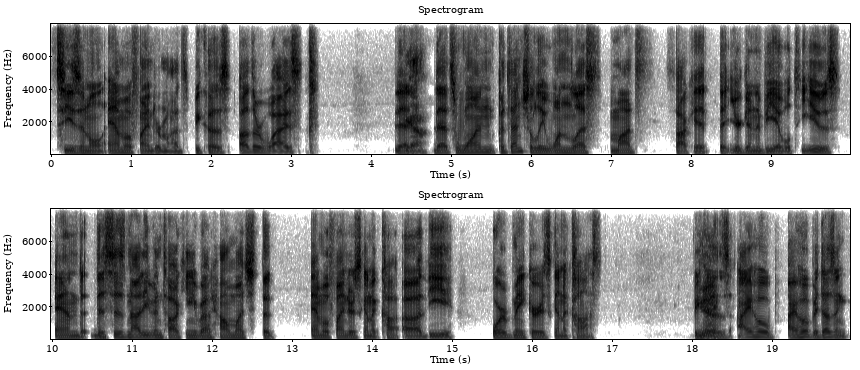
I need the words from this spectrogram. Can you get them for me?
seasonal ammo finder mods because otherwise that yeah. that's one potentially one less mod socket that you're going to be able to use. And this is not even talking about how much the ammo finder is going to cost uh, the orb maker is going to cost because yeah. i hope i hope it doesn't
